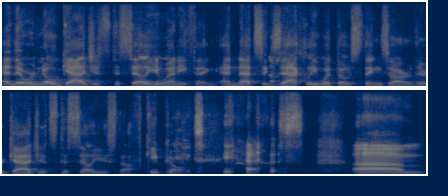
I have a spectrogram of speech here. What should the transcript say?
And there were no gadgets to sell you anything. And that's exactly what those things are. They're gadgets to sell you stuff. Keep going. Yes. Um,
